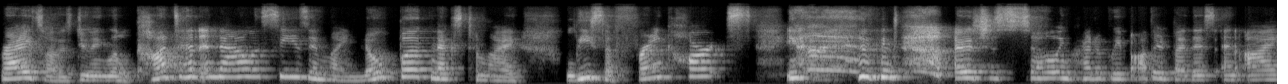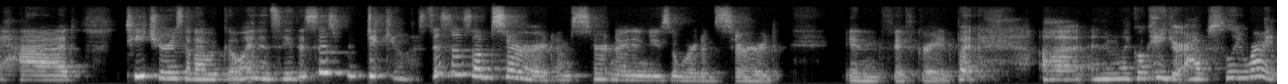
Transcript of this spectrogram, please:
right? So I was doing little content analyses in my notebook next to my Lisa Frank hearts, you know, and I was just so incredibly bothered by this. And I had teachers that I would go in and say, this is ridiculous. This is absurd. I'm certain I didn't use the word absurd in fifth grade, but, uh, and they're like, okay, you're absolutely right.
